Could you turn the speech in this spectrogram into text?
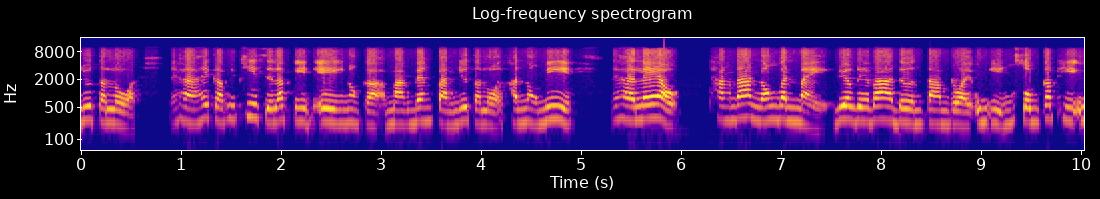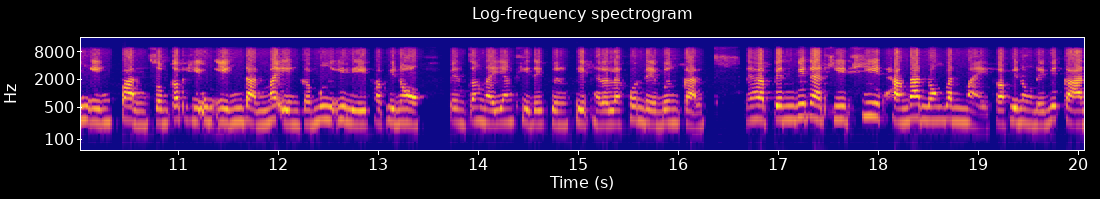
อยู่ตลอดนะคะให้กับพี่ๆศิลปินเองน้องก็มักแบ่งปันอยู่ตลอดค่ะน้องมี่นะคะแล้วทางด้านน้องวันใหม่เรียกได้ว่าเดินตามรอยอุ้งอิง สมกับทีอุ้งอิงปั่น สมกับทีอุ้งอิง ดันมาเองกับมืออีลีค่ะพี่น้อง เป็นจังไดอย่างที่ได้คืนคลิปให้หลายๆคนได้เบิ่งกันนะคะเป็นวินาทีที่ทางด้านน้องวันใหม่ค่ะพี่น้องได้มีการ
